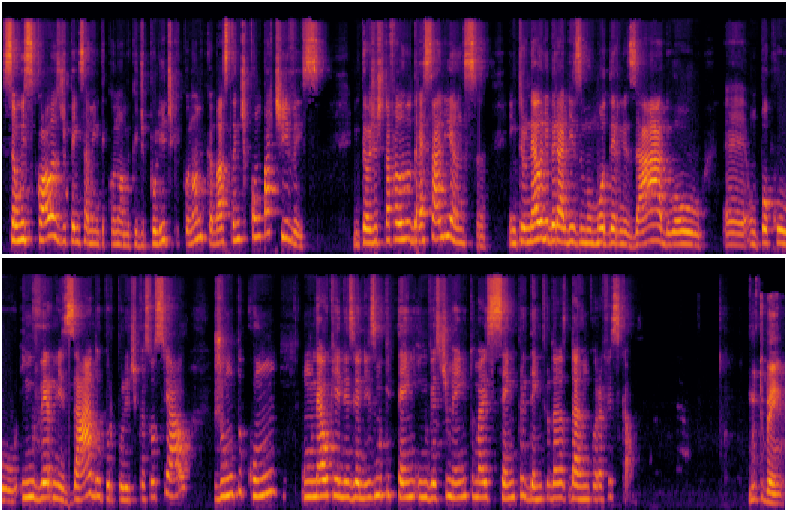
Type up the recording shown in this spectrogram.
são escolas de pensamento econômico e de política econômica bastante compatíveis. Então, a gente está falando dessa aliança entre o neoliberalismo modernizado ou é, um pouco invernizado por política social, junto com um neo-keynesianismo que tem investimento, mas sempre dentro da, da âncora fiscal. Muito bem,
